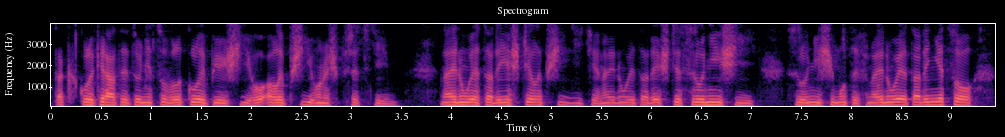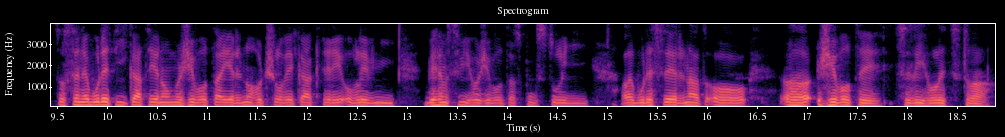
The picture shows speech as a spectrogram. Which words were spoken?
tak kolikrát je to něco velkolepějšího a lepšího než předtím. Najednou je tady ještě lepší dítě, najednou je tady ještě silnější, silnější motiv, najednou je tady něco, co se nebude týkat jenom života jednoho člověka, který ovlivní během svého života spoustu lidí, ale bude se jednat o uh, životy celého lidstva.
